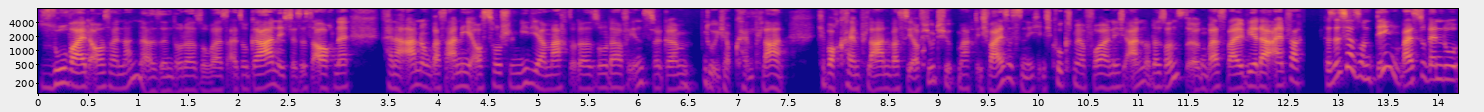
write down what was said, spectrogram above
so weit auseinander sind oder sowas. Also gar nicht. Das ist auch, ne, keine Ahnung, was Anni auf Social Media macht oder so da auf Instagram. Du, ich habe keinen Plan. Ich habe auch keinen Plan, was sie auf YouTube macht. Ich weiß es nicht. Ich gucke es mir vorher nicht an oder sonst irgendwas, weil wir da einfach das ist ja so ein Ding, weißt du, wenn du,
